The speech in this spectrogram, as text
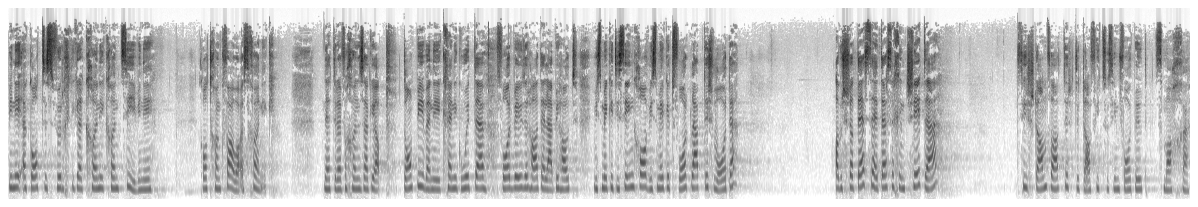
wie ich ein gottesfürchtiger König sein könnte, wie ich Gott gefallen als König. Dann hätte er einfach können sagen, ja, Tompi, wenn ich keine guten Vorbilder habe, dann lebe ich halt, wie es mir in den Sinn kam, wie es mir vorgelebt ist worden. Aber stattdessen hat er sich entschieden, sein Stammvater, der David, zu seinem Vorbild zu machen.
